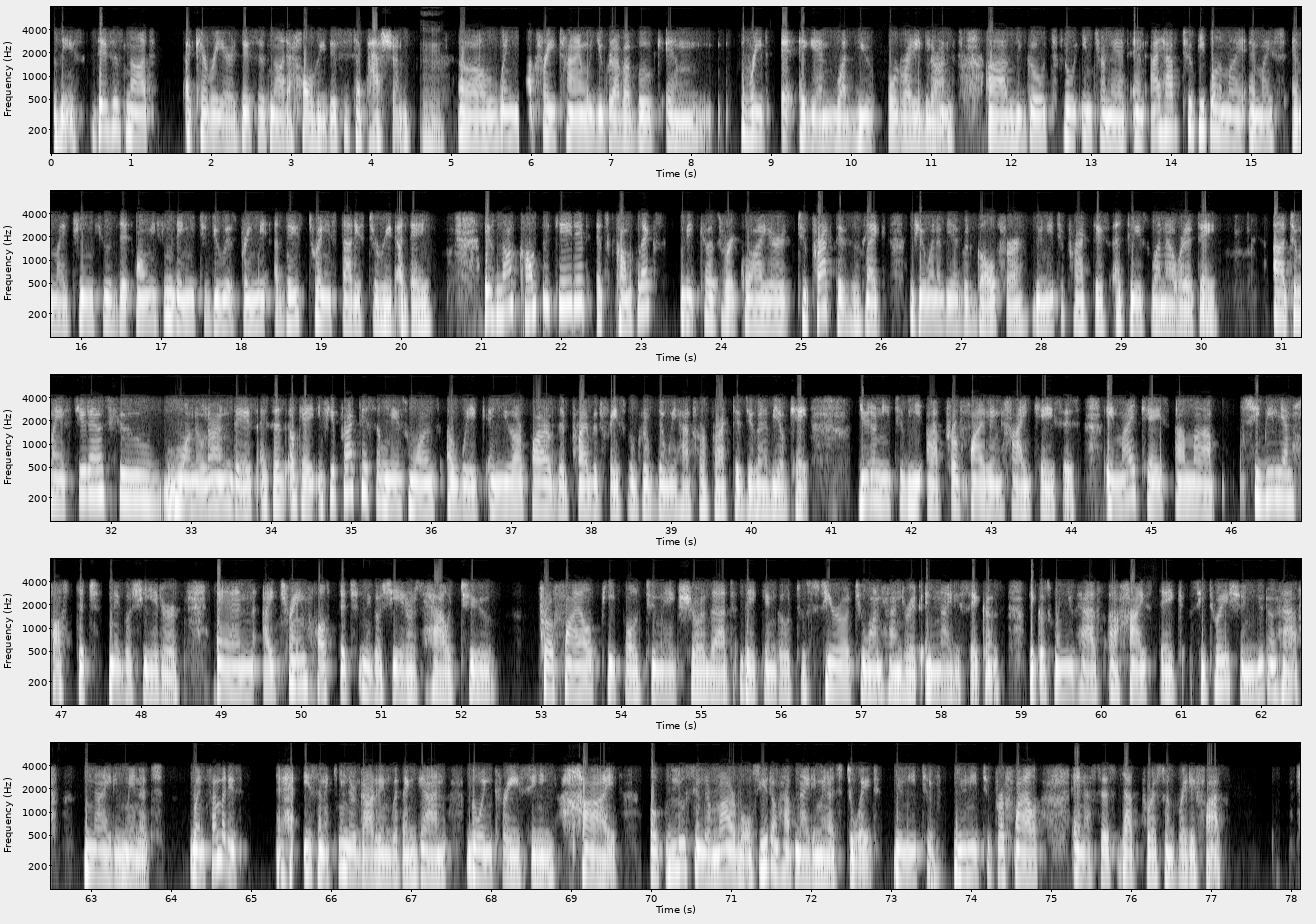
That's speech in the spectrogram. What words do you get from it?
this. This is not a career. This is not a hobby. This is a passion. Mm-hmm. Uh, when you have free time, you grab a book and read again what you already learned. Uh, you go through internet, and I have two people in my in my in my team who the only thing they need to do is bring me at least twenty studies to read a day. It's not complicated. It's complex because required to practice. It's like if you want to be a good golfer, you need to practice at least one hour a day uh, to my students who want to learn this, I said, okay, if you practice at least once a week and you are part of the private Facebook group that we have for practice, you're going to be okay. You don't need to be uh, profiling high cases. In my case, I'm a civilian hostage negotiator, and I train hostage negotiators how to profile people to make sure that they can go to zero to 100 in 90 seconds. Because when you have a high stake situation, you don't have 90 minutes. When somebody is in a kindergarten with a gun going crazy, high, or losing their marbles, you don't have 90 minutes to wait. You need to, you need to profile and assess that person really fast.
